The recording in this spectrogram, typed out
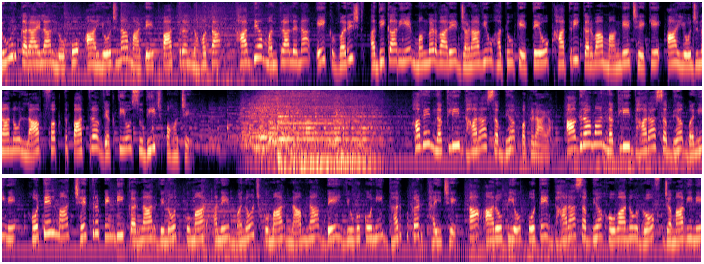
દૂર કરાયેલા લોકો આ યોજના માટે પાત્ર નહોતા. ખાદ્ય મંત્રાલયના એક વરિષ્ઠ અધિકારીએ મંગળવારે જણાવ્યું હતું કે તેઓ ખાતરી કરવા માંગે છે કે આ યોજનાનો લાભ ફક્ત પાત્ર વ્યક્તિઓ સુધી જ પહોંચે. હવે નકલી ધારાસભ્ય પકડાયા. આગ્રામાં નકલી ધારાસભ્ય બનીને હોટેલમાં છેતરપિંડી કરનાર વિનોદ કુમાર અને મનોજ કુમાર નામના બે યુવકોની ધરપકડ થઈ છે. આ આરોપીઓ પોતે ધારાસભ્ય હોવાનો રોફ જમાવીને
